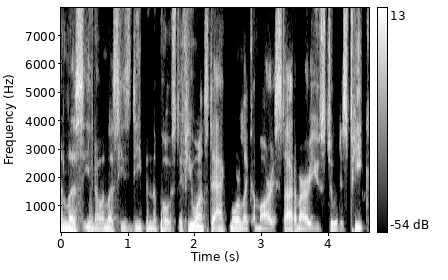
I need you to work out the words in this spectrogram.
unless you know, unless he's deep in the post. If he wants to act more like Amar'e Stoudemire used to at his peak,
